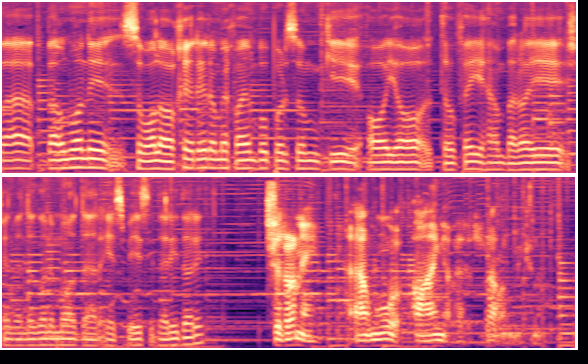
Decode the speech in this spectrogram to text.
و به عنوان سوال آخر رو می‌خوایم بپرسم که آیا توفه هم برای شنوندگان ما در اس بی داری دارید؟ چرا نه؟ امو آهنگ روان می‌کنم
